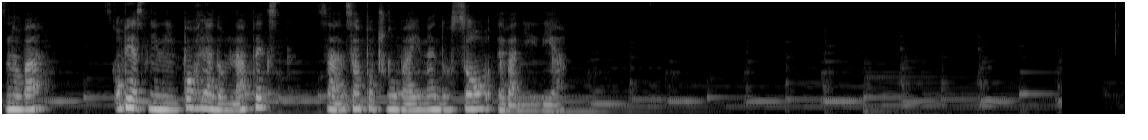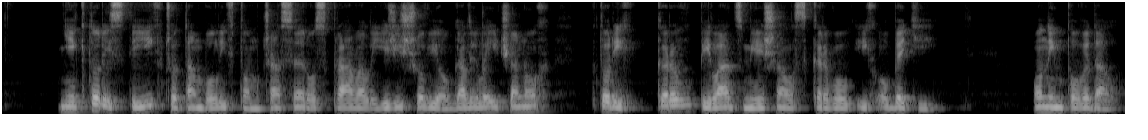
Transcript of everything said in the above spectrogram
Znova, s objasneným pohľadom na text sa započúvajme do slov Evanília. Niektorí z tých, čo tam boli v tom čase, rozprávali Ježišovi o Galilejčanoch, ktorých krv Pilát zmiešal s krvou ich obetí. On im povedal,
